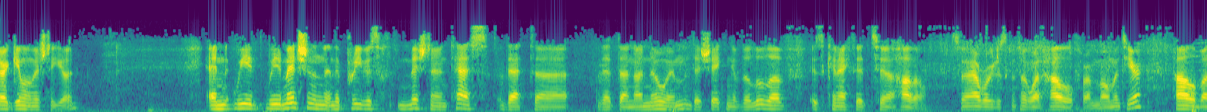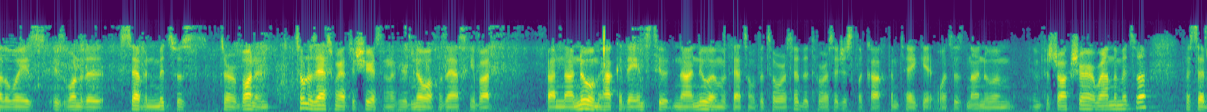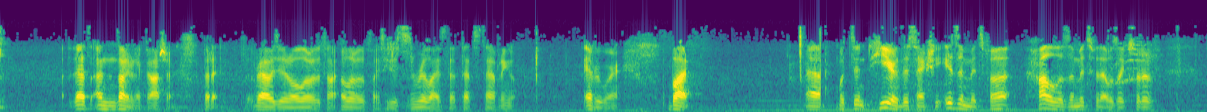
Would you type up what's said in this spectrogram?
Fair Gimel Mishnah Yud. And we had, we mentioned in the previous Mishnah and Tess that uh, that the nanuim, the shaking of the lulav, is connected to Hallel. So now we're just going to talk about Hallel for a moment here. Hallel, by the way, is, is one of the seven mitzvahs to Rabbanan. Someone was asking me after Shir, I don't know if you heard Noah was asking about about nanuim. How could they institute nanuim if that's not what the Torah said? The Torah said just lakach them, take it. What's this nanuim infrastructure around the mitzvah? I said that's I'm not even a kasha, but rabbis did it all over the time, all over the place. He just doesn't realize that that's happening everywhere. But uh, what's in here, this actually is a mitzvah. Hallel is a mitzvah that was like sort of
